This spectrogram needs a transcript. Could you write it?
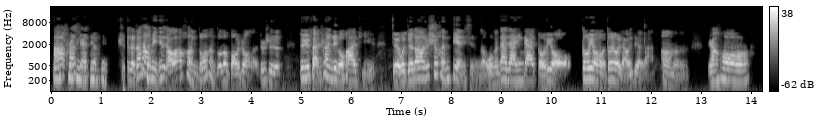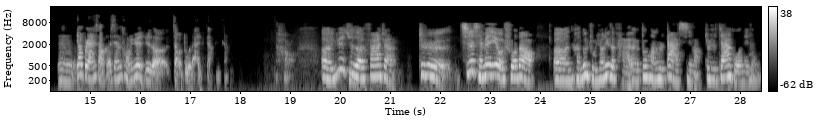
啊是不是的，刚才我们已经聊了很多很多的保种了，就是对于反串这个话题，对我觉得是很典型的，我们大家应该都有都有都有了解吧，嗯，然后嗯，要不然小何先从越剧的角度来讲一讲。好，呃，越剧的发展就是其实前面也有说到，呃，很多主旋律的牌的通常都是大戏嘛，就是家国那种，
